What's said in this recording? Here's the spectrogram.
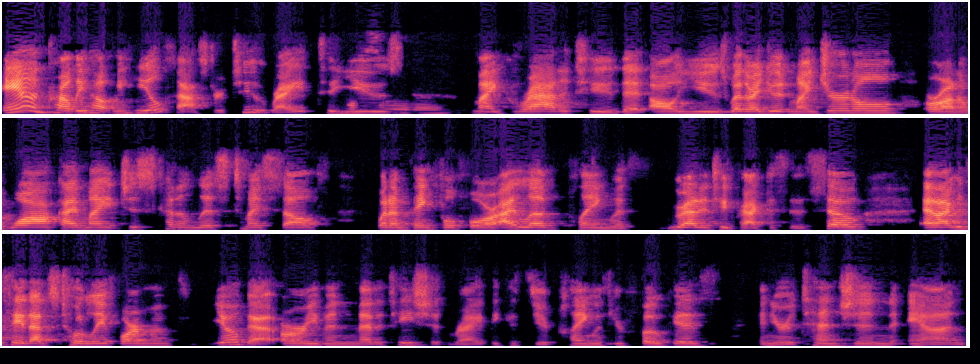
and probably helped me heal faster too right to use my gratitude that i'll use whether i do it in my journal or on a walk i might just kind of list to myself what i'm thankful for i love playing with gratitude practices so and i would say that's totally a form of yoga or even meditation, right? Because you're playing with your focus and your attention and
